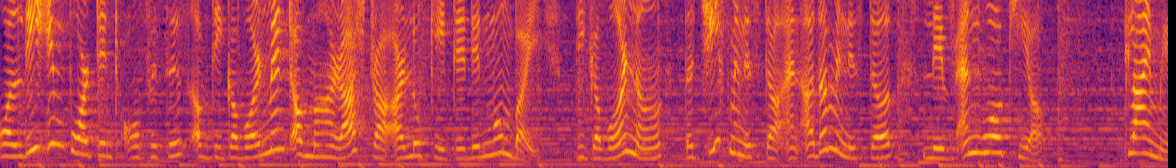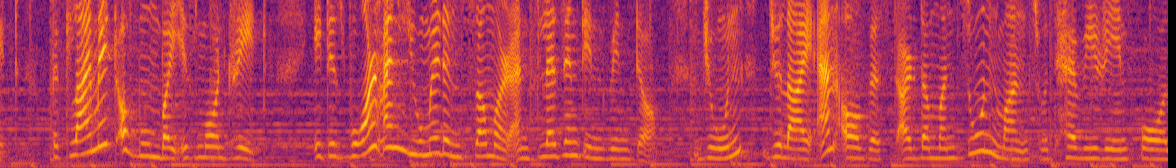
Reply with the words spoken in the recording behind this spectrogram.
All the important offices of the government of Maharashtra are located in Mumbai. The governor, the chief minister, and other ministers live and work here. Climate The climate of Mumbai is moderate. It is warm and humid in summer and pleasant in winter. June, July, and August are the monsoon months with heavy rainfall.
